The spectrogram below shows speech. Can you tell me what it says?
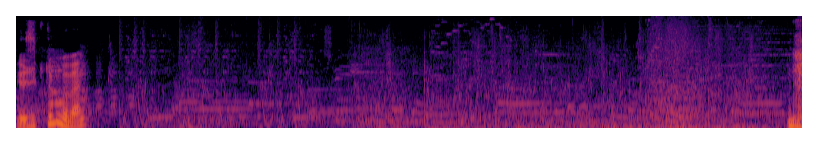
Gözüktüm mü ben?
